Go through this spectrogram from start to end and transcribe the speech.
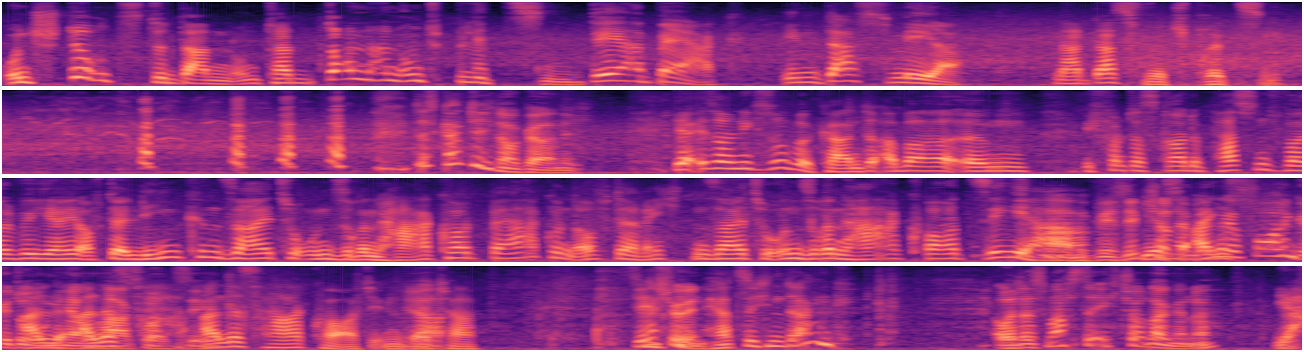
und stürzte dann unter Donnern und Blitzen der Berg in das Meer, na das wird spritzen. Das kannte ich noch gar nicht. Ja, ist auch nicht so bekannt, aber ähm, ich fand das gerade passend, weil wir ja hier auf der linken Seite unseren Harkortberg und auf der rechten Seite unseren Harkortsee haben. wir sind Hier schon eine Menge vorgedrungen am alles, Harkortsee. Alles Harkort in Ja. Wetter. Sehr schön, herzlichen Dank. Aber das machst du echt schon lange, ne? Ja,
